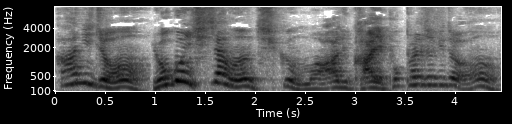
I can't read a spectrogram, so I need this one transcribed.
아니죠. 요건 시장은 지금 뭐 아주 가히 폭발적이죠.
